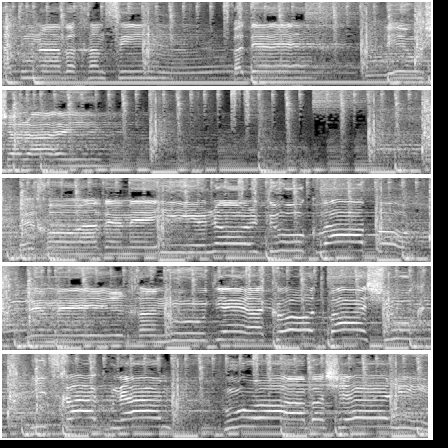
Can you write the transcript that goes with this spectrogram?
חתונה בחמסין בדרך לירושלים. בכורה ומאיר נולדו כבר פה, למאיר חנות ירקות בשוק, יצחק בנם הוא אבא שלי,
